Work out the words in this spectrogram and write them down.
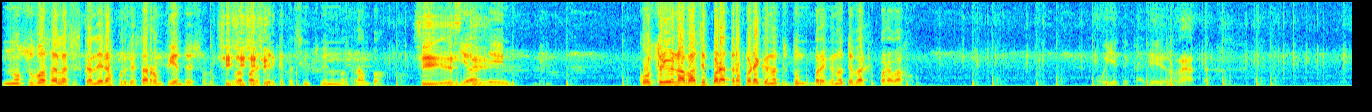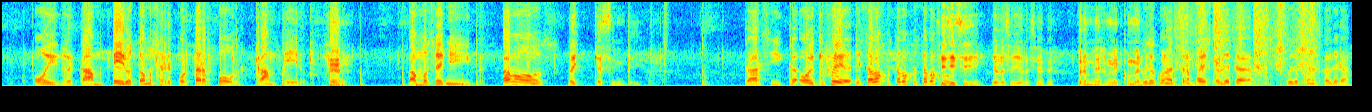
no subas a las escaleras porque está rompiendo eso. Sí, Y va sí, a parecer sí, que estás subiendo una trampa. Sí, este... Ya, eh, construye una base para atrás para que no te tum- para que no te baje para abajo. Oye, te calé, rata. Oye, campero, te vamos a reportar por campero. Vamos, Eric, vamos. Ay, casi me caí. Casi, ca- Oye, ¿qué fue? Está abajo, está abajo, está abajo. Sí, sí, sí, sí, ya lo sé, ya lo sé. ve. Espérame, déjame comer. Cuidado con la trampa de escalera. Cuidado con la escalera.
